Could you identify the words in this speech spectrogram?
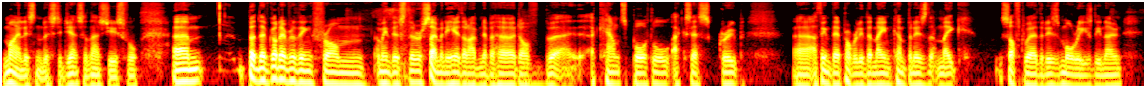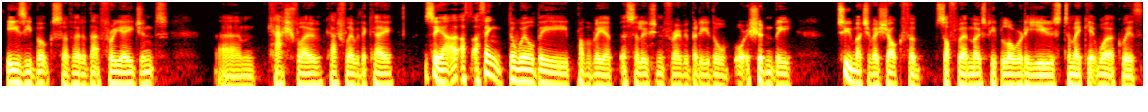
mine isn't listed yet, so that's useful. Um, but they've got everything from, I mean, there's there are so many here that I've never heard of, but Accounts Portal, Access Group, uh, I think they're probably the main companies that make software that is more easily known. Easy Books, I've heard of that. FreeAgent, um, KashFlow, KashFlow with a K. So yeah, I, I think there will be probably a, a solution for everybody, though, or it shouldn't be too much of a shock for software most people already use to make it work with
